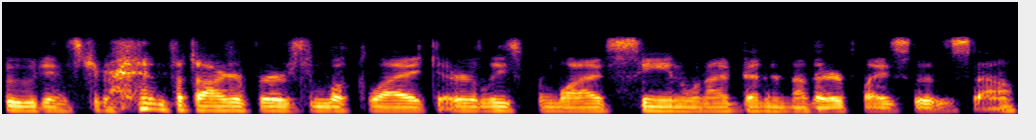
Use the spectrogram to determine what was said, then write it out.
food Instagram photographers look like, or at least from what I've seen when I've been in other places. So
